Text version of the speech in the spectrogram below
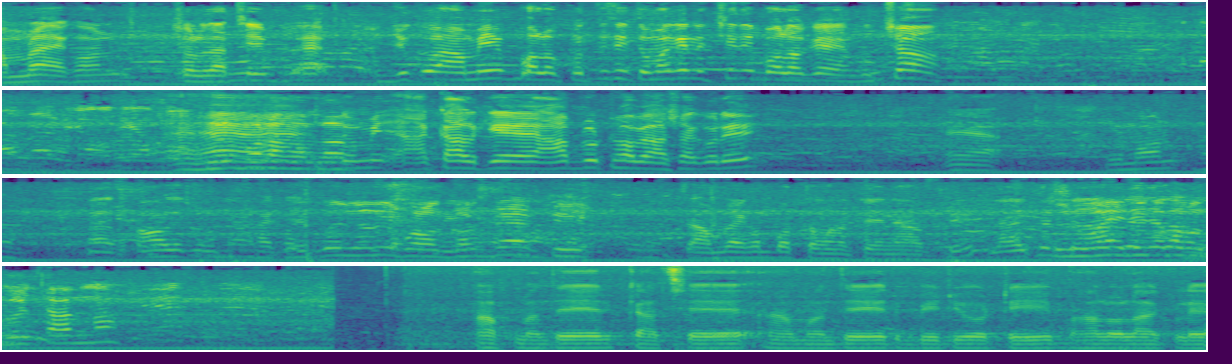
আমরা এখন চলে যাচ্ছি। জুকো আমি বলক করতেছি। তোমাকে নিচ্ছি বলকে বুঝছ? হ্যাঁ তুমি কালকে আপলোড হবে আশা করি। হ্যাঁ, ইমন আচ্ছা, আমরা এখন বর্তমানে ট্রেনে আছি। আপনাদের কাছে আমাদের ভিডিওটি ভালো লাগলে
